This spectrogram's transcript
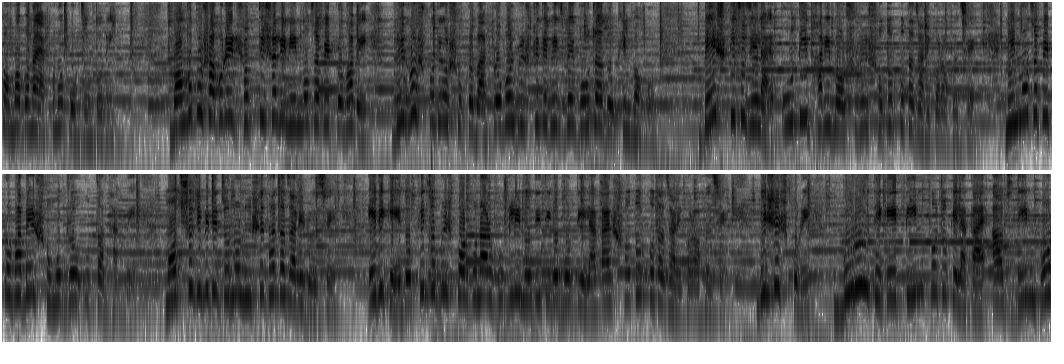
সম্ভাবনা এখনও পর্যন্ত নেই। বঙ্গোপসাগরের শক্তিশালী নিম্নচাপের প্রভাবে বৃহস্পতি ও শুক্রবার প্রবল বৃষ্টিতে ভিজবে গোটা দক্ষিণবঙ্গ। বেশ কিছু জেলায় অতি ভারী বর্ষণের সতর্কতা জারি করা হয়েছে। নিম্নচাপের প্রভাবে সমুদ্র উত্তাল থাকবে। মৎস্যজীবীদের জন্য নিষেধাজ্ঞা জারি রয়েছে। এদিকে দক্ষিণ চব্বিশ পরগনার হুগলি নদী তীরবর্তী এলাকায় সতর্কতা জারি করা হয়েছে। বিশেষ করে বুরুল থেকে তিন ফটক এলাকায় আজ দিনভর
